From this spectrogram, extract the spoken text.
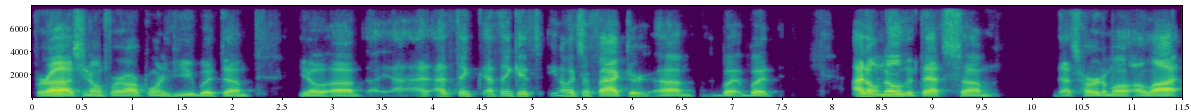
for us, you know, for our point of view. But um, you know, uh, I, I, think I think it's you know it's a factor, um, but but I don't know that that's um, that's hurt them a, a, lot.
